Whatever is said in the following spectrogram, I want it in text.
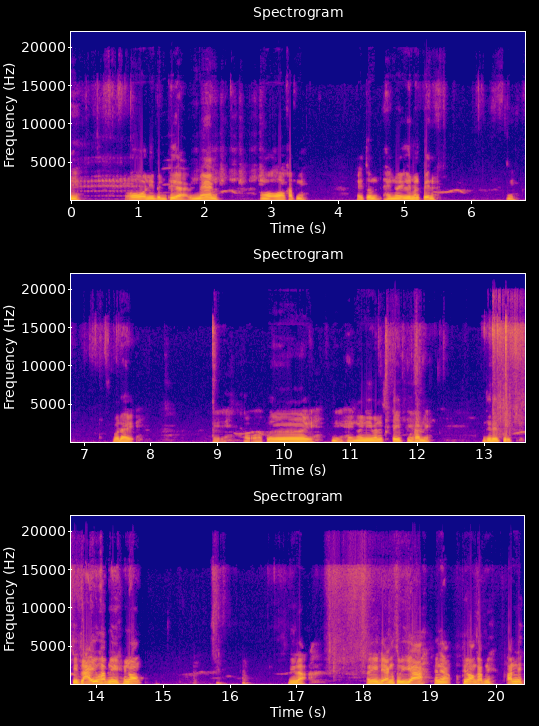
นี่ โอ้นี่เป็นเพื่อเป็นแมงเอาออกครับนี่ให้ต้นให้หน่วยอื่นมันเป็น นี่บ่ได้นี่เอาออกเลย นี่ให้หน่วยนี้มันติดนี่ครับนี่มันจะได้ติดติดลายอยู่ครับนี่พี่น้อง นี่ละอันนี้แดงสุริยาเนี่ยพี่น้องครับนี่พันนี่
